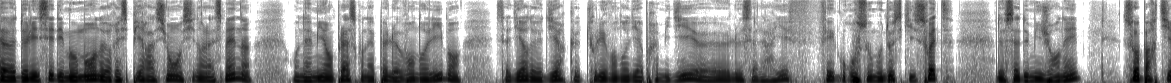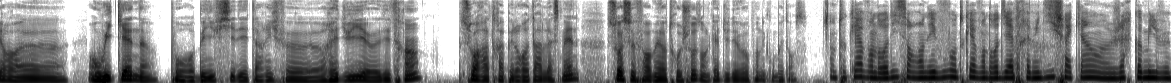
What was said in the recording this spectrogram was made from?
euh, de laisser des moments de respiration aussi dans la semaine. On a mis en place ce qu'on appelle le vendre libre, c'est-à-dire de dire que tous les vendredis après-midi, euh, le salarié fait grosso modo ce qu'il souhaite de sa demi-journée, soit partir en week-end pour bénéficier des tarifs réduits des trains, soit rattraper le retard de la semaine, soit se former à autre chose dans le cadre du développement des compétences. En tout cas, vendredi sans rendez-vous, en tout cas vendredi après-midi, chacun euh, gère comme il veut.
